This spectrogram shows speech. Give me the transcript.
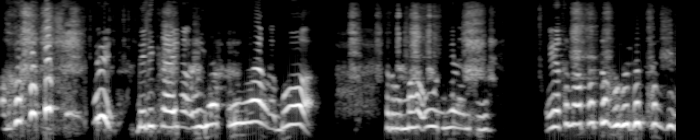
Wih, jadi kayak uya uya bo. Rumah uya nih. Ya kenapa tuh tetangga?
